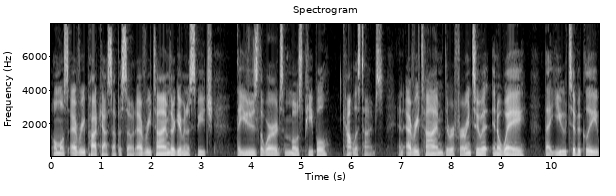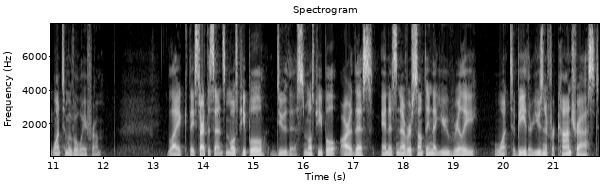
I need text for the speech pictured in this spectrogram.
Almost every podcast episode, every time they're giving a speech, they use the words most people countless times. And every time they're referring to it in a way that you typically want to move away from. Like they start the sentence, most people do this, most people are this, and it's never something that you really want to be. They're using it for contrast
